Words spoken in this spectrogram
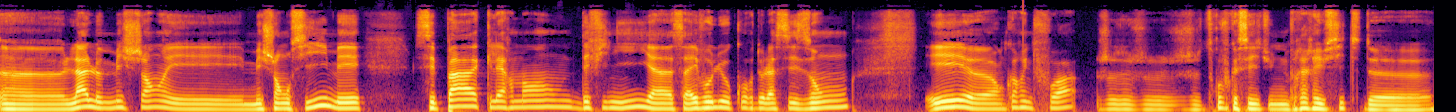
Là, le méchant est méchant aussi, mais c'est pas clairement défini. Ça évolue au cours de la saison. Et euh, encore une fois, je, je, je trouve que c'est une vraie réussite de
